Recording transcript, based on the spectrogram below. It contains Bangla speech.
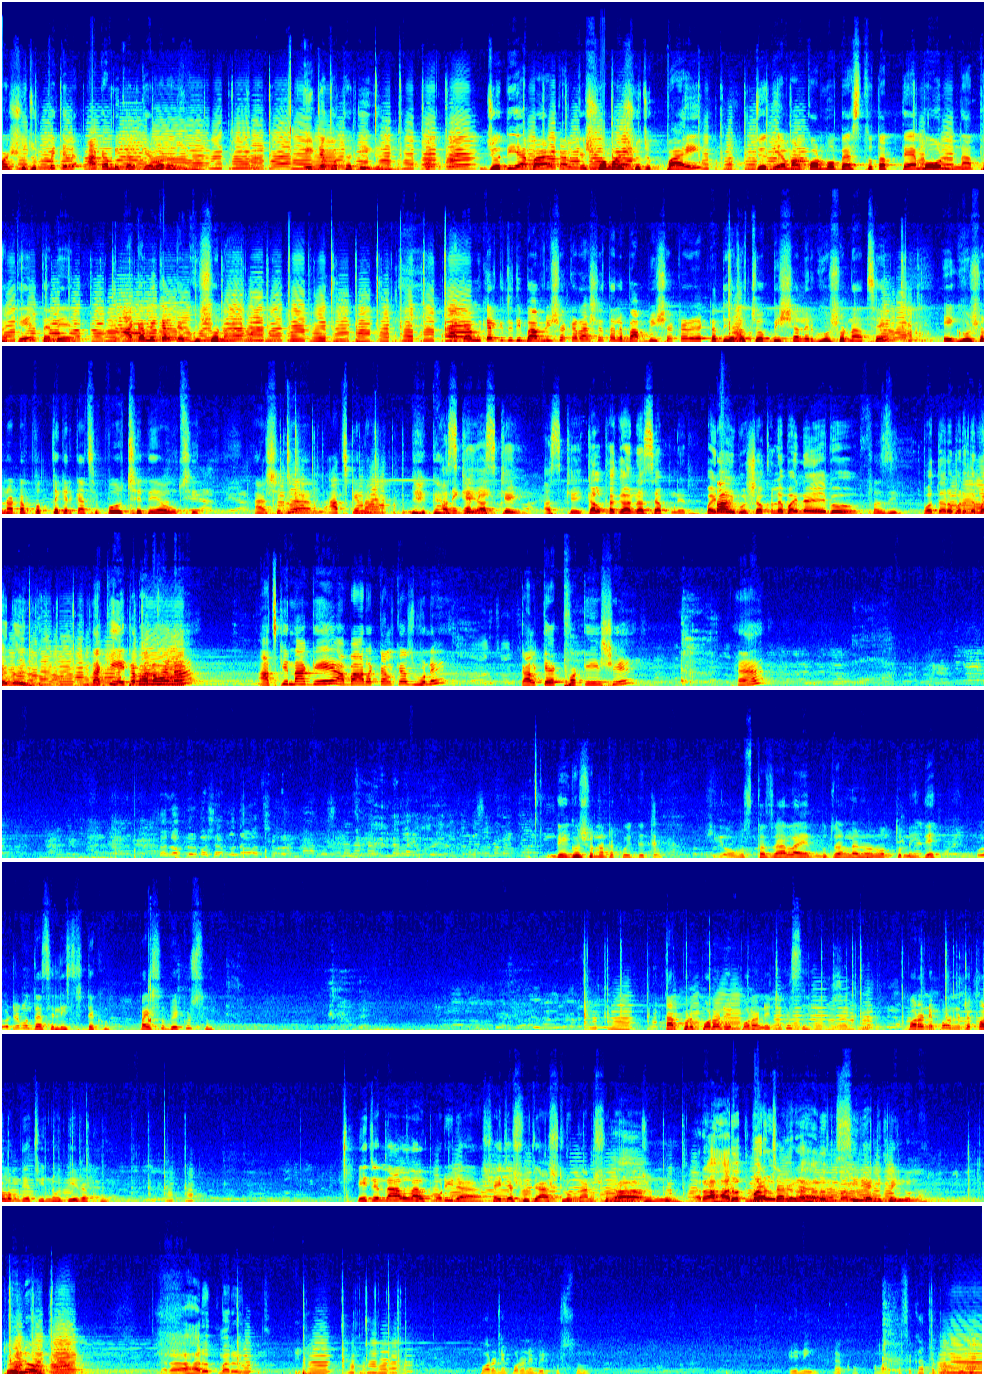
সময় সুযোগ পেতে আগামীকালকে আবার আসব। এইটা কথা দিয়ে গেলাম। যদি আবার কালকে সময় সুযোগ পাই, যদি আমার কর্মব্যস্ততা তেমন না থাকে, তাহলে আগামীকালকে ঘোষণা। আগামীকালকে যদি বাবলি সরকার আসে, তাহলে বাবলি সরকারের একটা দুই হাজার চব্বিশ সালের ঘোষণা আছে। এই ঘোষণাটা প্রত্যেকের কাছে পৌঁছে দেওয়া উচিত। আর সেটা আজকে না আজকে আজকেই আজকেই। কালকা গান আছে আপনার বাইনা হইব সকালে বাইনা হইব। ফাজিল। পদ্মার উপরে তো বাইনা হইব। নাকি এটা ভালো হয় না? আজকে না গিয়ে আবার কালকে আসব নে। কালকে এক ফাঁকে এসে হ্যাঁ? দে ঘোষণাটা কই দে তো। কি অবস্থা? জ্বালায় জ্বালার অন্ত নেই দে। ওটার মধ্যে আছে লিস্ট দেখো। পাইছো বের করছ? তারপরে পরাণের পরাণে ঠিক আছে? পরাণে পরাণেটা কলম দিয়ে চিহ্ন দিয়ে রাখো। এই যে লাল লাল পরীরা সাইজা সুজা আসলো গান শোনানোর জন্য। বেচারীরা হারুত মারুত সিরিয়ালি পাইলো না। মারুত পরনে পরনে বের করছ? এই নেই দেখো আমার কাছে খাতাটা বলি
